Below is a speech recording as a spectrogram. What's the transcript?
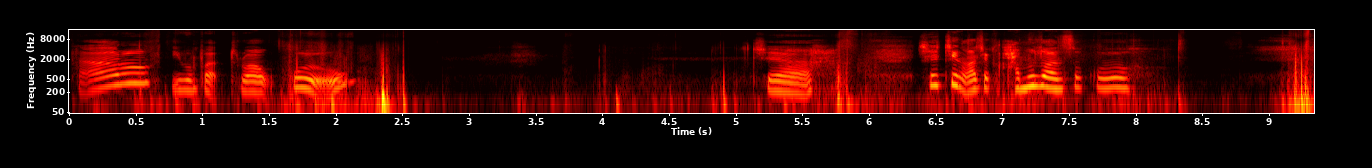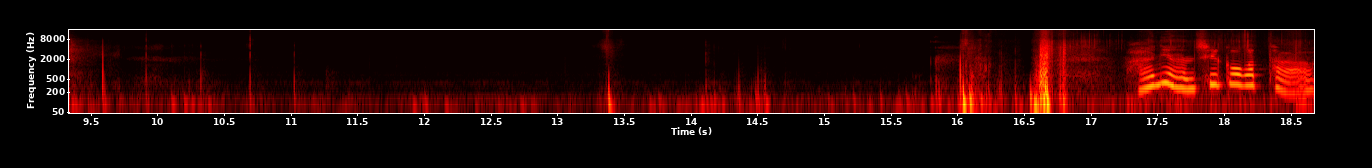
바로 이번 판 들어왔고요. 자, 채팅 아직 아무도 안 썼고요. 많이 안 칠 것 같아.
